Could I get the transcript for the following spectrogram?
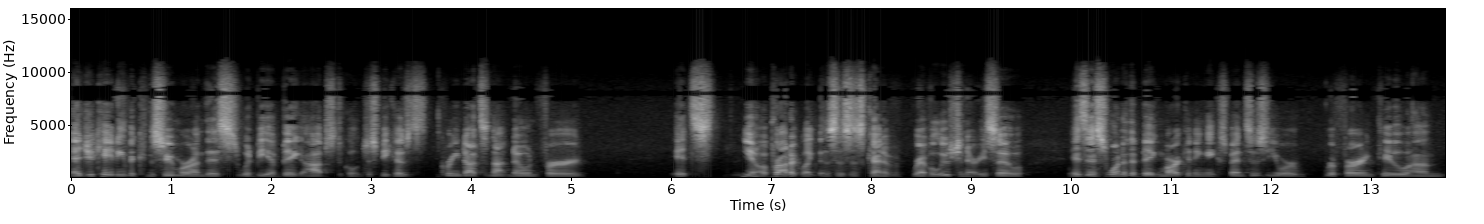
educating the consumer on this would be a big obstacle, just because Green Dot's not known for its you know a product like this. This is kind of revolutionary. So, is this one of the big marketing expenses you were referring to? Um,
